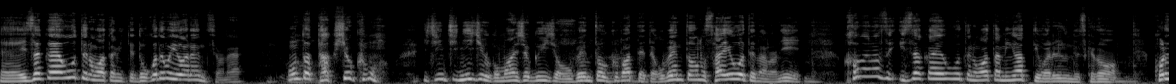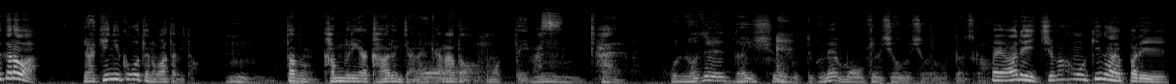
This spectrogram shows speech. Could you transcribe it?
えー居酒屋大手のワタミってどこでも言われるんですよね。本当は宅食も1日25万食以上お弁当を配っててお弁当の最大手なのに必ず居酒屋大手のワタミがって言われるんですけどこれからは焼肉大手のワタミとうん。多分冠が変わるんじゃないかなと思っています。はい。これなぜ大勝負っていうかねもう大きな勝負しようと思ったんですか？まあやはり一番大きいのはやっぱり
